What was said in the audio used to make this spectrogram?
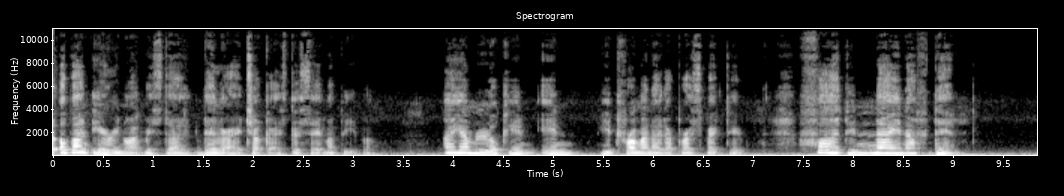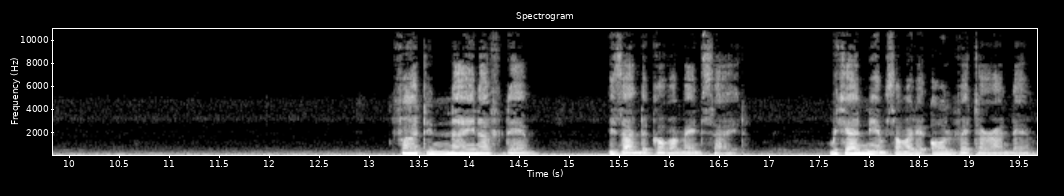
So upon hearing what Mr. Delroy Chuck has to say, my people, I am looking in it from another perspective. 49 of them 49 of them is on the government side. We can name some of the old veteran them.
